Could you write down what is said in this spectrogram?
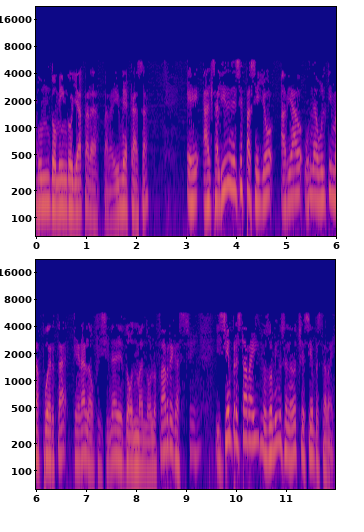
un domingo ya para, para irme a casa, eh, al salir en ese pasillo había una última puerta que era la oficina de don Manolo Fábregas. Y siempre estaba ahí, los domingos en la noche siempre estaba ahí.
